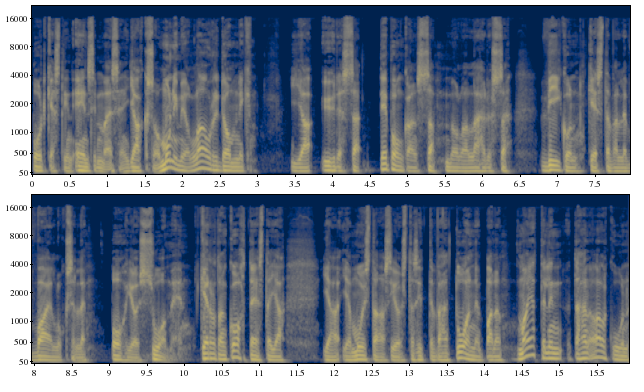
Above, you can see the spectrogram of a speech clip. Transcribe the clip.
podcastin ensimmäiseen jaksoon. Mun nimi on Lauri Domnik ja yhdessä Tepon kanssa me ollaan lähdössä viikon kestävälle vaellukselle Pohjois-Suomeen. Kerrotaan kohteesta ja, ja, ja muista asioista sitten vähän tuonnempana. Mä ajattelin tähän alkuun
